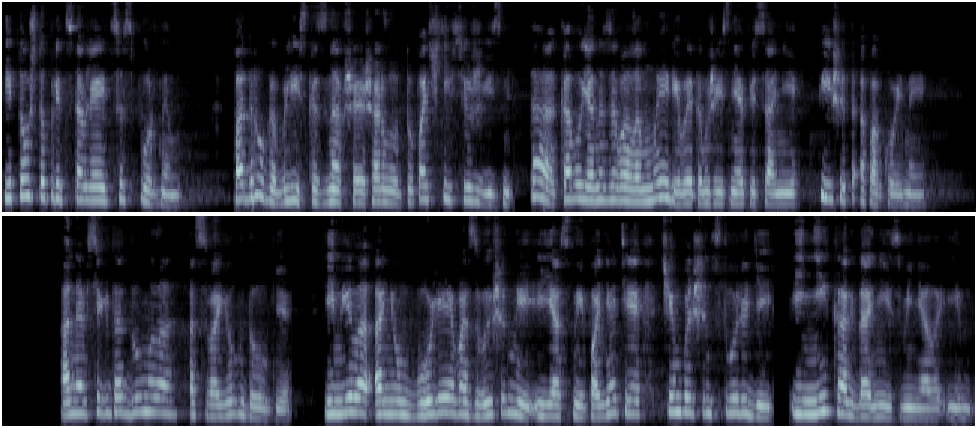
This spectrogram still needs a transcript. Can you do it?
и то, что представляется спорным. Подруга, близко знавшая Шарлотту почти всю жизнь, та, кого я называла Мэри в этом жизнеописании, пишет о покойной. Она всегда думала о своем долге имела о нем более возвышенные и ясные понятия, чем большинство людей, и никогда не изменяла им.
